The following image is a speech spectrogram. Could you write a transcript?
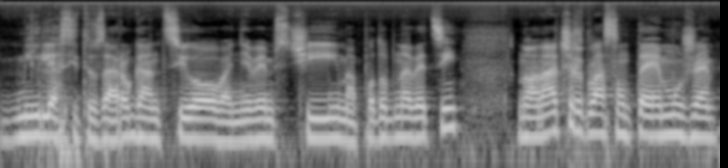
mília si to s aroganciou a neviem s čím a podobné veci. No a načrtla som tému, že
